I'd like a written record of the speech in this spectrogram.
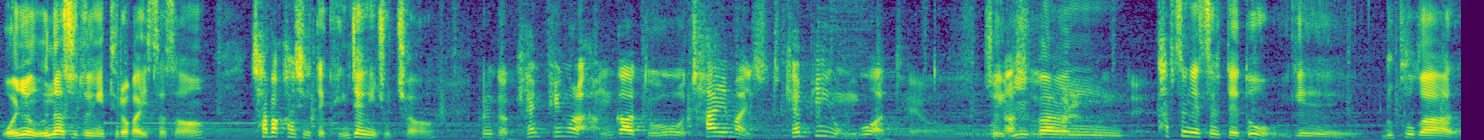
원형 은하수 등이 들어가 있어서 차박하실 때 굉장히 좋죠. 그러니까 캠핑을 안 가도 차에만 있어도 캠핑이 온 것 같아요. 저 은하수 일반. 탑승했을 때도 이게 루프가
